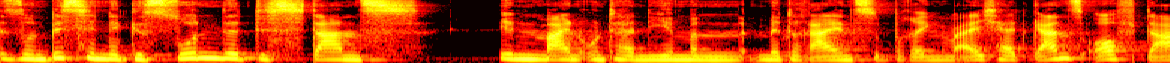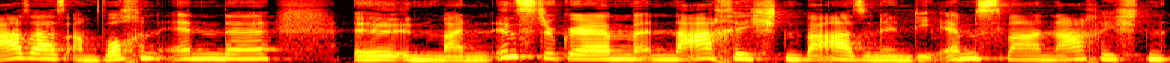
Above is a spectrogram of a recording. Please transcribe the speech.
so ein bisschen eine gesunde Distanz in mein Unternehmen mit reinzubringen, weil ich halt ganz oft da saß am Wochenende äh, in meinen Instagram-Nachrichten war, also in den DMs waren Nachrichten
